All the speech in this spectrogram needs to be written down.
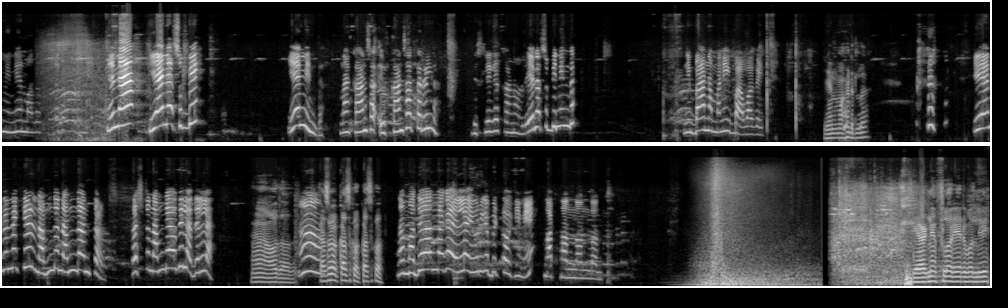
ನಿನ್ನ ಇನ್ನೇನ್ ಮಾತಾಡ್ತೀನಿ ಏನ ಏನ ಸುಬ್ಬಿ? ಏನ್ನಿಂದ? ನಾ ಕಾಣ್ಸ ಇವ್ರು ಕಾಣ್ಸಾತಾರಿಲ್ಲ? ಬಿಸ್ಲಿಗೆ ಕಾಣೋಲ್ಲ. ಏನ ಸುಬ್ಬಿ ನಿಂದ? ನೀ ಬಾ ನಮ್ಮ ಮನೆಗೆ ಬಾ ಅವಾಗೈತಿ ಏನ್ ಮಾಡಿದ್ಲ? ಏನನ್ನ ಕೇಳಿ ನಮ್ದು ನಮ್ದು ಅಂತಾಳ ಫಸ್ಟ್ ನಮ್ದು ಯಾವ್ದಿಲ್ಲ ಅದೆಲ್ಲ. ಹಾ ಹೌದೌದು. ಹಾ. ಕಸ್ಕೋ ಕಸ್ಕೋ ಕಸ್ಕೋ. ನಮ್ಮ ಮದುವೆ ಅಂದಾಗ ಎಲ್ಲ ಇವ್ರಿಗೆ ಬಿಟ್ಟು ಹೋಗಿನಿ ಮತ್ ನಂದೊಂದು ಅಂತ. ಎರಡನೇ ಫ್ಲೋರ್ ಏರ್ ಬಂದ್ವಿ.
